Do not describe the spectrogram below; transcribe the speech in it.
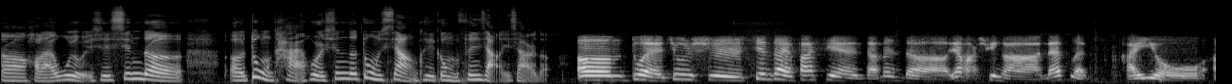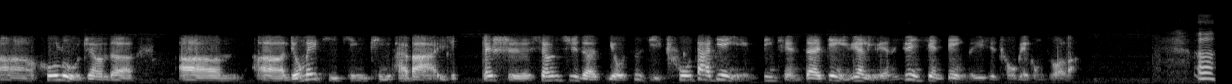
呃，好莱坞有一些新的呃动态或者新的动向，可以跟我们分享一下的。嗯，对，就是现在发现咱们的亚马逊啊、Netflix 还有啊 Hulu 这样的啊啊流媒体平平台吧，已经。开始相继的有自己出大电影，并且在电影院里面的院线电影的一些筹备工作了。呃，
